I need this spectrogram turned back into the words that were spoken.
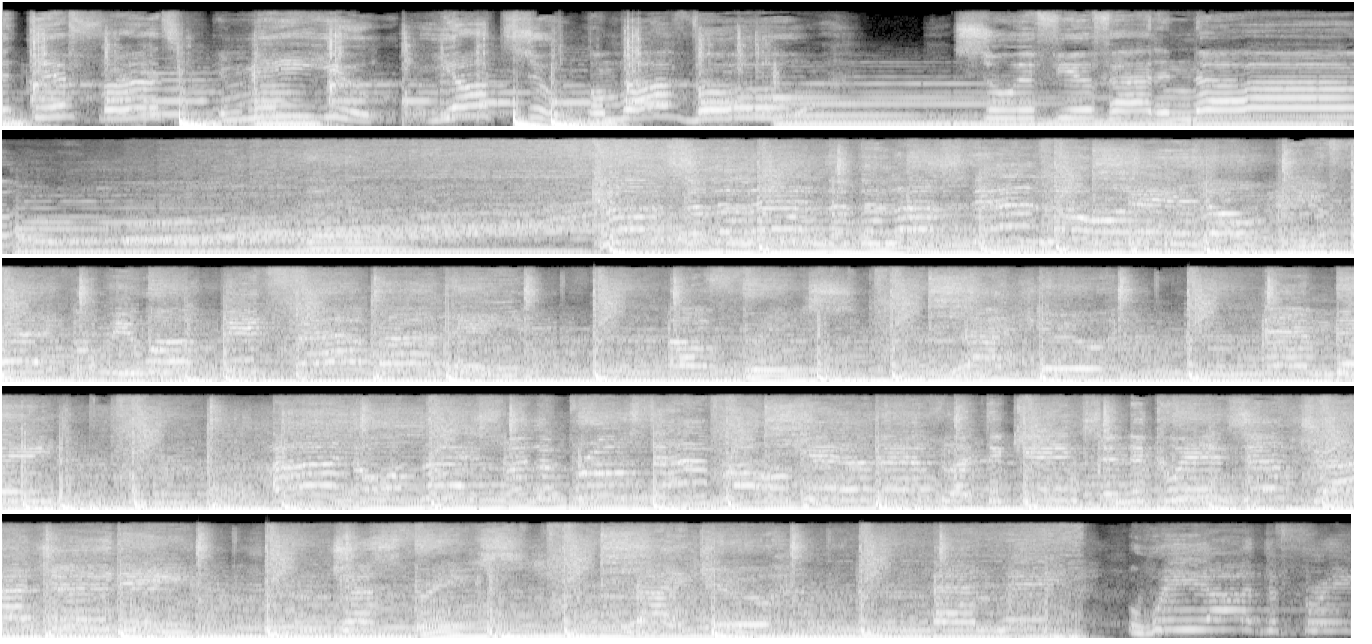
the difference in me, you, you're two, or Marvel. So if you've had enough, then We are the free.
